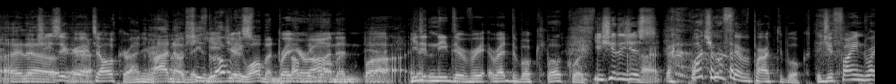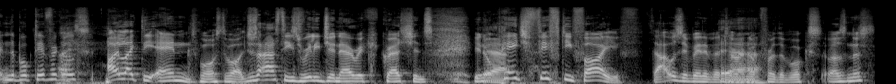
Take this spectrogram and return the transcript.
I know But she's a great yeah. talker anyway. I know, she's a lovely woman, Bring her on, woman, and yeah, you didn't uh, need to re- read the book. Book was You should have just. hard. What's your favorite part of the book? Did you find writing the book difficult? I like the end most of all. Just ask these really generic questions. You know, Yeah. page fifty-five. That was a bit of a turn Yeah. up for the books, wasn't it?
